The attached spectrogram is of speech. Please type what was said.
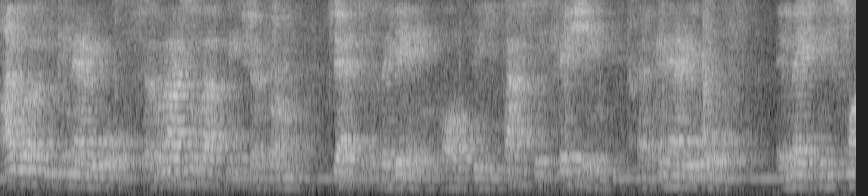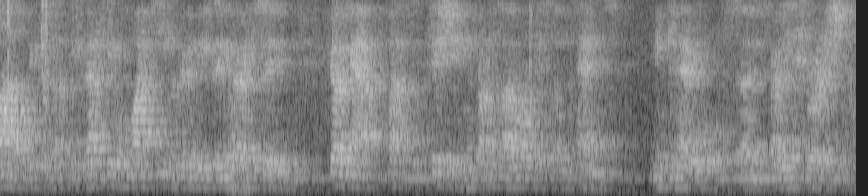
I work in Canary Wharf. So when I saw that picture from Jess at the beginning of the plastic fishing Canary Wharf, it made me smile because that's exactly what my team are going to be doing very soon, going out plastic fishing in front of our office on the Thames in Canary Wharf. So it's very inspirational.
